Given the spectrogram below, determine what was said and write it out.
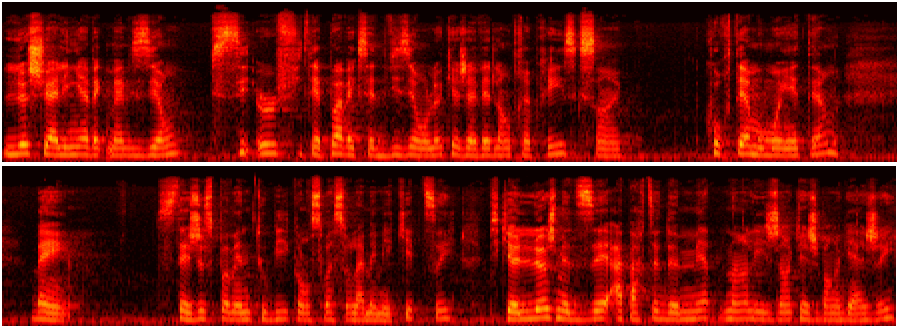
là, je suis alignée avec ma vision. Puis si eux ne fitaient pas avec cette vision-là que j'avais de l'entreprise, qui sont court terme ou moyen terme, ben c'était juste pas meant to be qu'on soit sur la même équipe, tu sais. Puis que là, je me disais, à partir de maintenant, les gens que je vais engager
